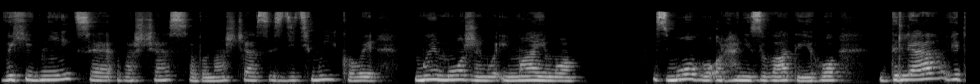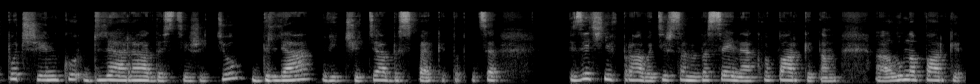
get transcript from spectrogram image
Вихідні – це ваш час або наш час з дітьми, коли ми можемо і маємо змогу організувати його для відпочинку, для радості життю, для відчуття безпеки. Тобто це фізичні вправи, ті ж самі басейни, аквапарки, там, а, лунапарки.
